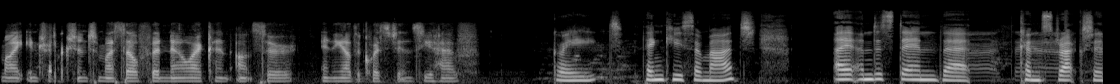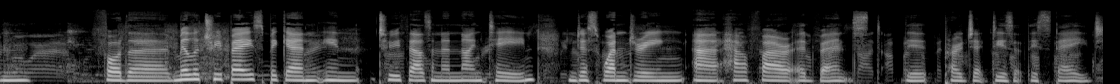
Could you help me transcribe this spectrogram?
my introduction to myself, and now I can answer any other questions you have. Great, thank you so much. I understand that construction for the military base began in 2019. I'm just wondering uh, how far advanced the project is at this stage.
